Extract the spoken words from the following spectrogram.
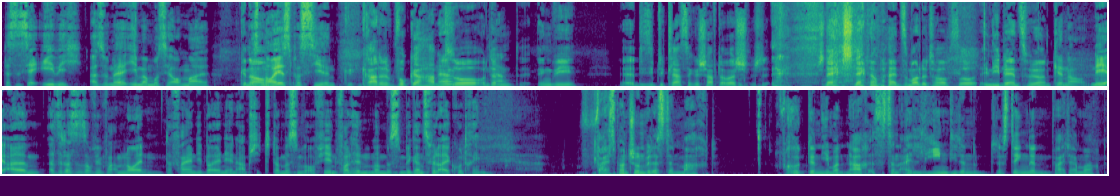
Das ist ja ewig. Also, ne, irgendwann muss ja auch mal Genau. was Neues passieren. Gerade Wuck gehabt Ne? so und dann irgendwie äh, die siebte Klasse geschafft, aber sch- schnell, schnell nochmal ins Molotow, so in die Bands hören. Genau. Nee, ähm, also das ist auf jeden Fall am 9. Da feiern die beiden ihren Abschied. Da müssen wir auf jeden Fall hin und dann müssen wir ganz viel Alkohol trinken. Weiß man schon, wer das denn macht? Rückt denn jemand nach? Ist es dann Eileen, die dann das Ding dann weitermacht?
